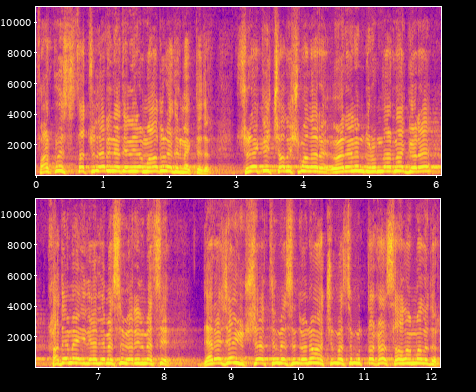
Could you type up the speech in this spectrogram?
farklı statüleri nedeniyle mağdur edilmektedir. Sürekli çalışmaları, öğrenim durumlarına göre kademe ilerlemesi verilmesi, derece yükseltilmesinin önü açılması mutlaka sağlanmalıdır.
